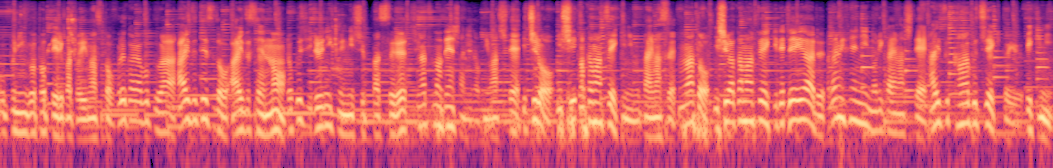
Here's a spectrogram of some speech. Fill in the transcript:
オープニングを撮っているかと言いますと、これから僕は会津鉄道会津線の6時12分に出発する始発の電車に乗りまして、一路西若松駅に向かいます。その後、西若松駅で JR 只見線に乗り換えまして、会津川口駅という駅に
